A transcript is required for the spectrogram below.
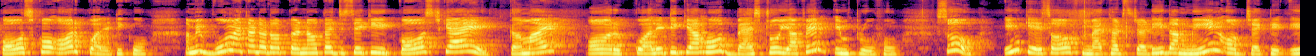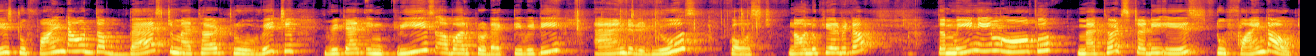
कॉस्ट को और क्वालिटी को। हमें वो मेथड अडॉप्ट करना होता है, जिससे कि कॉस्ट क्या आए, कम आए, और क्वालिटी क्या हो बेस्ट हो या फिर इम्प्रूव हो। So in case of method study the main objective is to find out the best method through which we can increase our productivity and reduce cost now look here बेटा the main aim of method study is to find out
